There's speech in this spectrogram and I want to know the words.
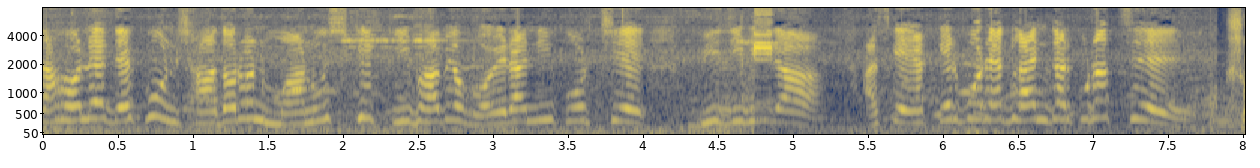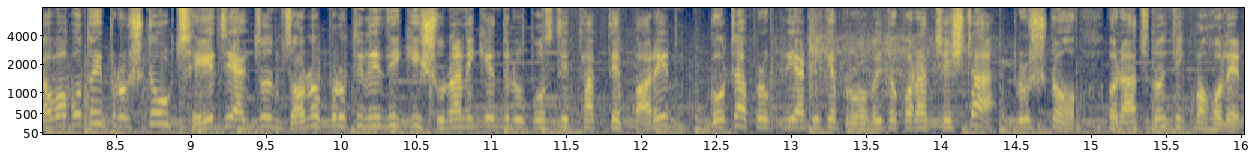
তাহলে দেখুন, সাধারণ মানুষকে কীভাবে হয়রানি করছে বিজিবিরা। আজকে একের পর এক লাইন দাঁড় করাচ্ছে স্বভাবতই প্রশ্ন উঠছে যে একজন জনপ্রতিনিধি কি শুনানি কেন্দ্রে উপস্থিত থাকতে পারেন? গোটা প্রক্রিয়াটিকে প্রভাবিত করার চেষ্টা? প্রশ্ন, রাজনৈতিক মহলের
